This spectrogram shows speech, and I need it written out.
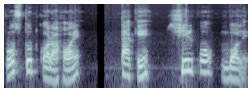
প্রস্তুত করা হয়, তাকে শিল্প বলে।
